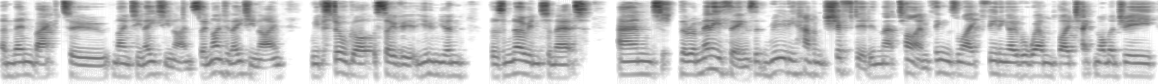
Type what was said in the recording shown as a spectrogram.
and then back to 1989. So 1989, we've still got the Soviet Union, there's no internet, and there are many things that really haven't shifted in that time. Things like feeling overwhelmed by technology,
